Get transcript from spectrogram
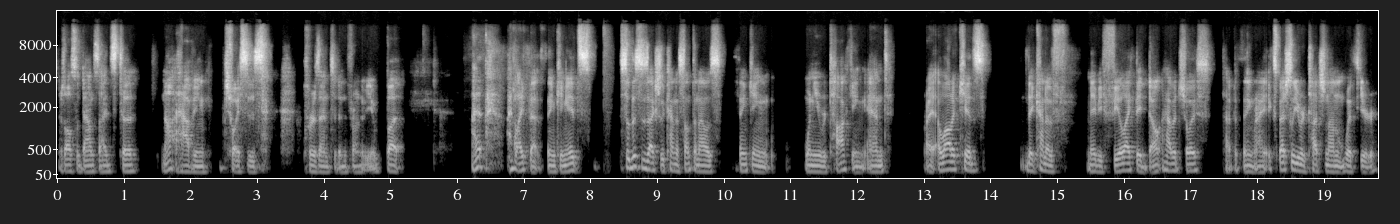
there's also downsides to not having choices presented in front of you. But I I like that thinking. It's so this is actually kind of something I was thinking when you were talking, and right, a lot of kids they kind of maybe feel like they don't have a choice type of thing, right? Especially you were touching on with your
